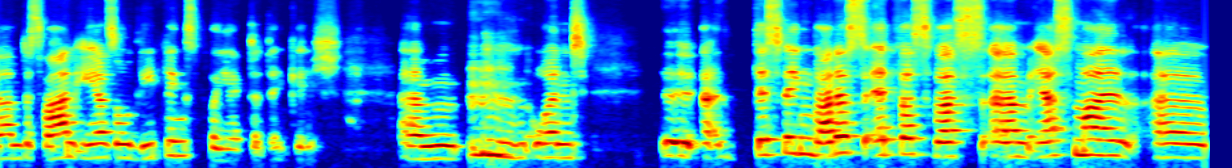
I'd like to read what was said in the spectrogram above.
Ähm, das waren eher so Lieblingsprojekte, denke ich. Ähm, und äh, deswegen war das etwas, was ähm, erstmal äh,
